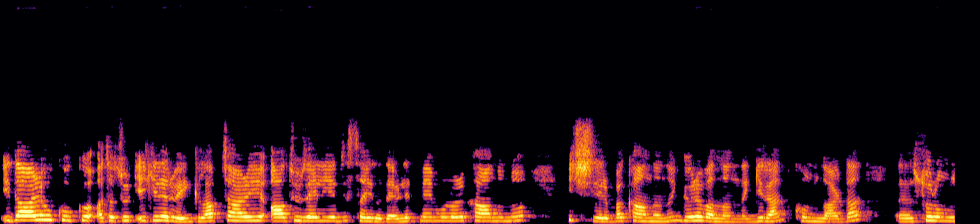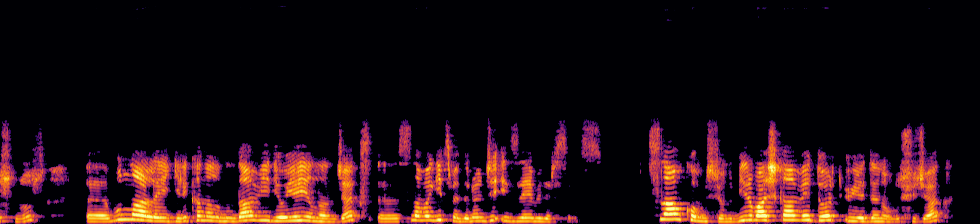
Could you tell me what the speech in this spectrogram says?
idare hukuku, Atatürk ilkeleri ve inkılap tarihi, 657 sayılı devlet memurları kanunu, İçişleri Bakanlığı'nın görev alanına giren konulardan e, sorumlusunuz. E, bunlarla ilgili kanalımızdan video yayınlanacak. E, sınava gitmeden önce izleyebilirsiniz. Sınav komisyonu bir başkan ve dört üyeden oluşacak.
